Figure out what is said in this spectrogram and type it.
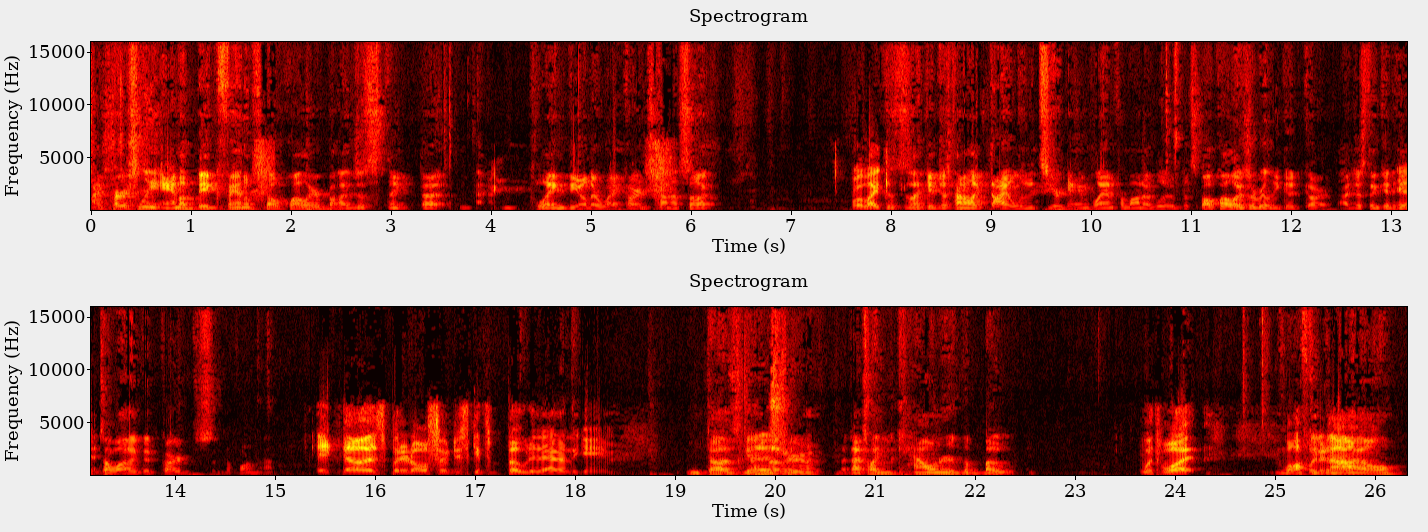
I personally am a big fan of Spell Queller, but I just think that playing the other white cards kind of suck. Well, like, Just like it just kind of like dilutes your game plan for mono blue. But Spell Queller is a really good card. I just think it hits a lot of good cards in the format. it does, but it also just gets boated out of the game. It does get That is voted, true. but that's why you counter the boat. With what? Lawful denial? denial,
